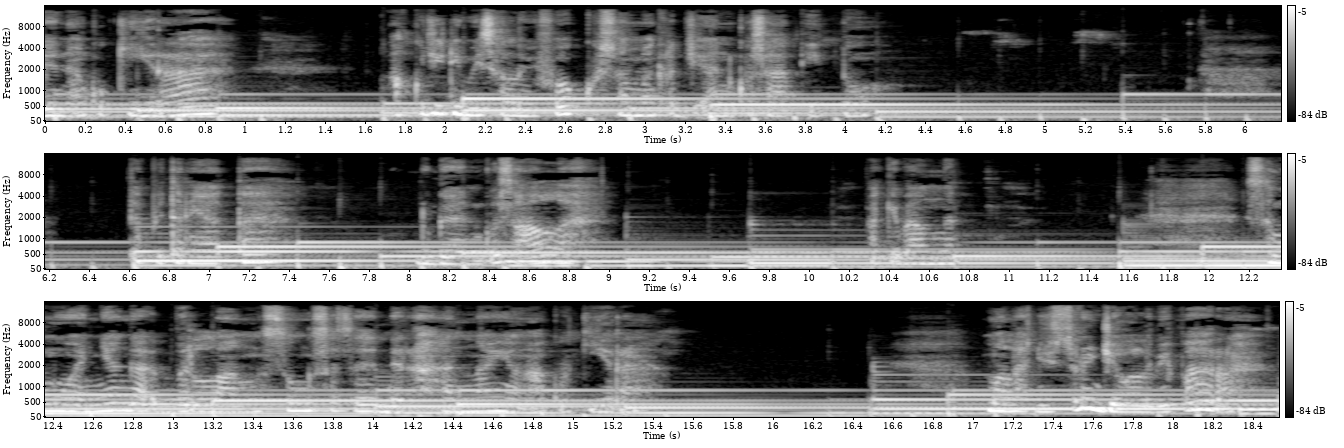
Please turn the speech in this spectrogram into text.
Dan aku kira aku jadi bisa lebih fokus sama kerjaanku saat itu. Justru jauh lebih parah.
